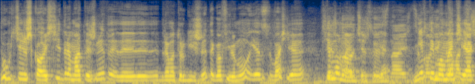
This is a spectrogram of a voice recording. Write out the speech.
punkt ciężkości dramatyczny, y, y, dramaturgiczny tego filmu jest właśnie w tym momencie. Nie w tym momencie, jak...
